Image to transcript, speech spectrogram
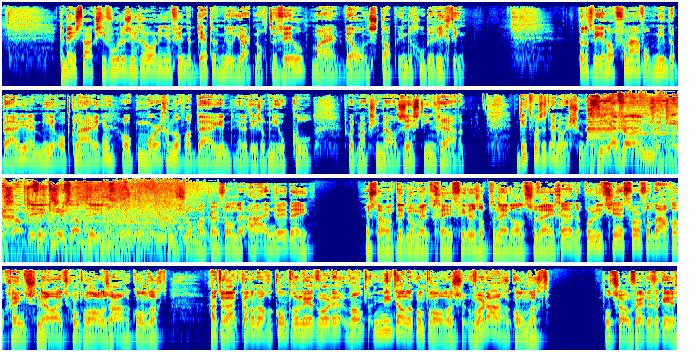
De meeste actievoerders in Groningen vinden 30 miljard nog te veel, maar wel een stap in de goede richting. Dan het weer nog vanavond minder buien en meer opklaringen. Ook morgen nog wat buien en het is opnieuw koel. Het wordt maximaal 16 graden. Dit was het NOS Journal. ZFM, verkeersupdate. verkeersupdate. De Sjombakker van de ANWB. Er staan op dit moment geen files op de Nederlandse wegen... en de politie heeft voor vandaag ook geen snelheidscontroles aangekondigd. Uiteraard kan er wel gecontroleerd worden, want niet alle controles worden aangekondigd. Tot zover de verkeers.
